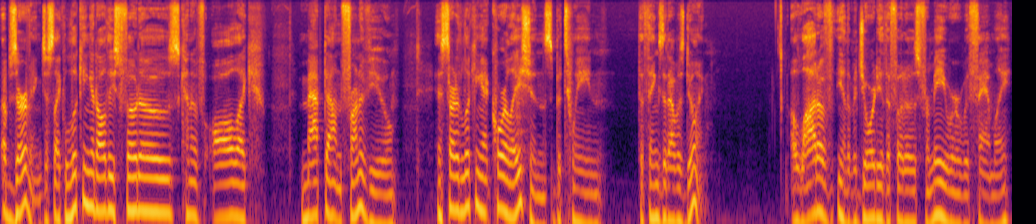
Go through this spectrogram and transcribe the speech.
observing, just like looking at all these photos, kind of all like mapped out in front of you, and started looking at correlations between the things that I was doing. A lot of, you know, the majority of the photos for me were with family,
